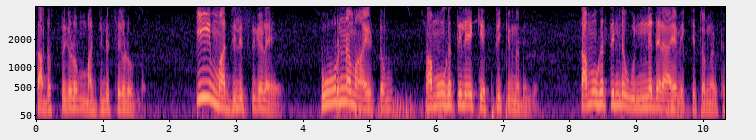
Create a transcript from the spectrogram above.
സദസ്സുകളും മജ്ലിസുകളും ഉണ്ട്. ഈ മജ്ലിസുകളെ പൂർണമായിട്ടും സമൂഹത്തിലേക്ക് എത്തിക്കുന്നതിൽ സമൂഹത്തിന്റെ ഉന്നതരായ വ്യക്തിത്വങ്ങൾക്ക്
